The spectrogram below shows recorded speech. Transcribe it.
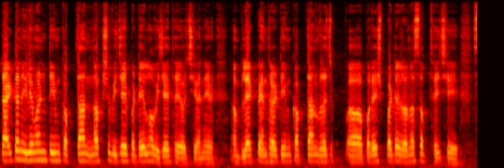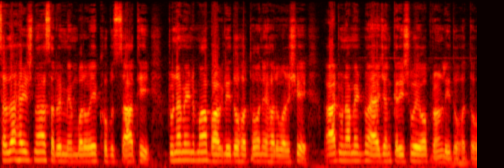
ટાઇટન ઇલેવન ટીમ કપ્તાન નક્ષ વિજય પટેલનો વિજય થયો છે અને બ્લેક પેન્થર ટીમ કપ્તાન વ્રજ પરેશ પટેલ રનર્સઅપ થઈ છે. સરદાર હાઇટ્સના સર્વે મેમ્બરોએ ખૂબ ઉત્સાહથી ટુર્નામેન્ટમાં ભાગ લીધો હતો અને હર વર્ષે આ ટુર્નામેન્ટનું આયોજન કરીશું એવો પ્રણ લીધો હતો.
